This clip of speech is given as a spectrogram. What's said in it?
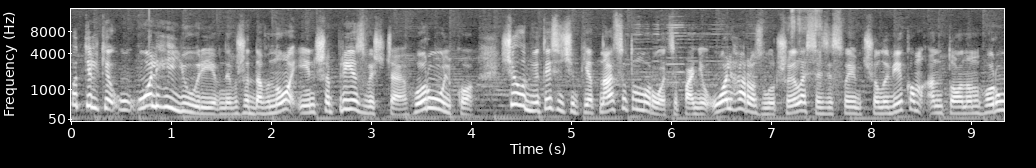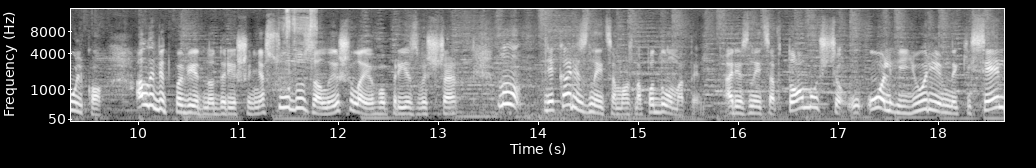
От тільки у Ольги Юріївни вже давно інше прізвище Горулько. Ще у 2015 році пані Ольга розлучилася зі своїм чоловіком Антоном Горулько, але відповідно до рішення суду залишила його прізвище. Ну, яка різниця можна подумати? А різниця в тому, що у Ольги Юріївни Кісель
